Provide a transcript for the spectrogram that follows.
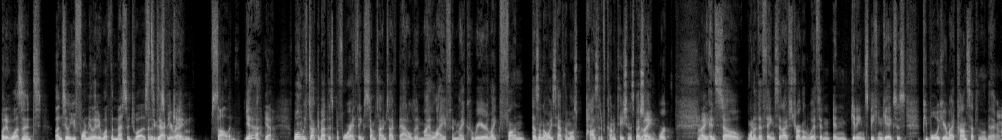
But it wasn't until you formulated what the message was That's that exactly this right. became solid. Yeah. Yeah. Well, we've talked about this before. I think sometimes I've battled in my life and my career. Like fun doesn't always have the most positive connotation, especially Right. in work. Right. And so, one of the things that I've struggled with in, in getting speaking gigs is people will hear my concept and they'll be like, oh,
